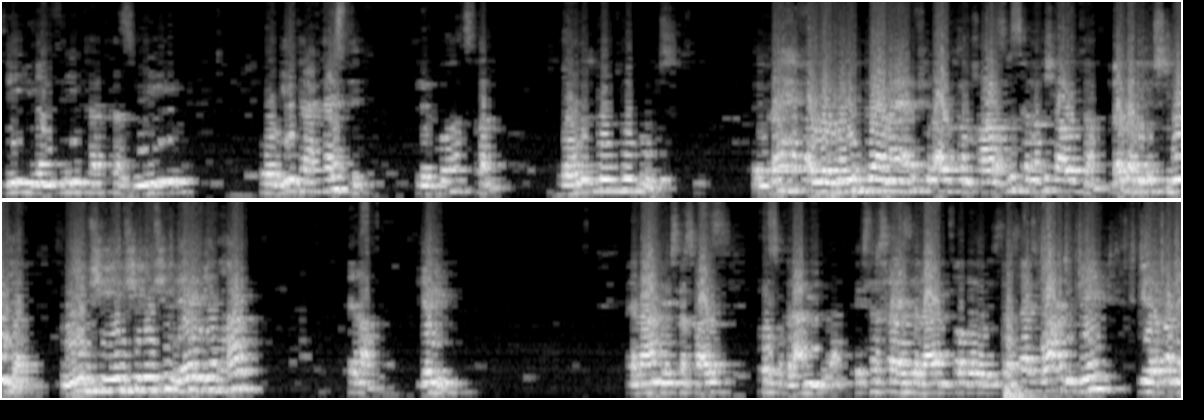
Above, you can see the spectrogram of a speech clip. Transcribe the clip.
دي لم في تزمين ودي كاركترستيك للكوهت ستدي دورتهم تو جروبس الباحث أول ما يبدأ ما يعرفش الاوتكم خالص لسه ما فيش اوتكم بدأ بالاكسبوجر ويمشي يمشي يمشي لين يظهر الأمر. جميل. الآن الاكسرسايز فرصه العميد الان اكسرسايز الان تفضلوا الاكسرسايز واحد اثنين في رقم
